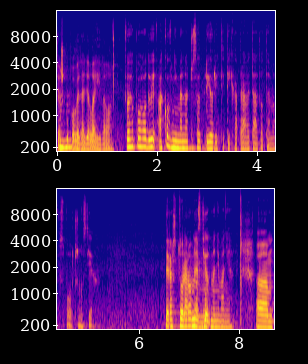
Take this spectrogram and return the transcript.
ťažko mm-hmm. povedať, ale ich veľa. Tvojho pohľadu je, ako vnímať, na čo sa priority týka práve táto téma v spoločnostiach? Teraz ktorá Rovnosti téma? odmenovania. Um,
